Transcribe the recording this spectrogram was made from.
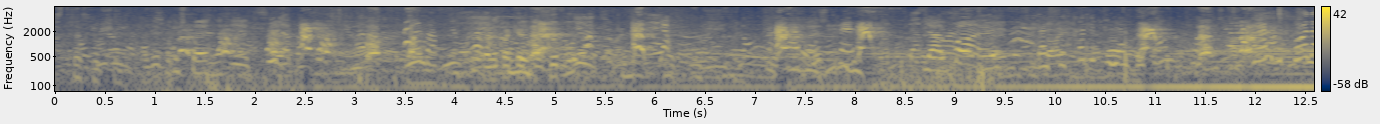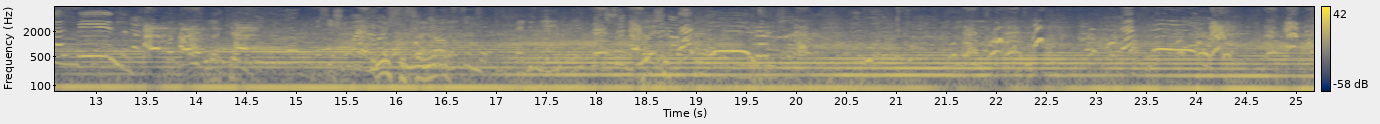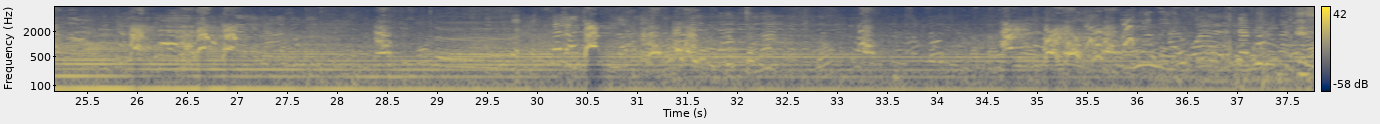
stress le chien. On n'est pas quelqu'un de faute Il y a pas, hein. Bah, c'est très depuis la Bon, Delphine C'est laquelle Oui, c'est celle-là. Monde, euh, is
